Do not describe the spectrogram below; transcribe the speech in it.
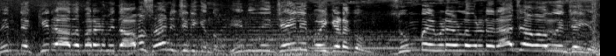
നിന്റെ കിരാത മരണം ഇത് അവസാനിച്ചിരിക്കുന്നു. ഇനി നീ ജയിലിൽ പോയി കിടക്കും. സുംബ ഇവിടെയുള്ളവരുടെ രാജാവുകയും ചെയ്യും.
